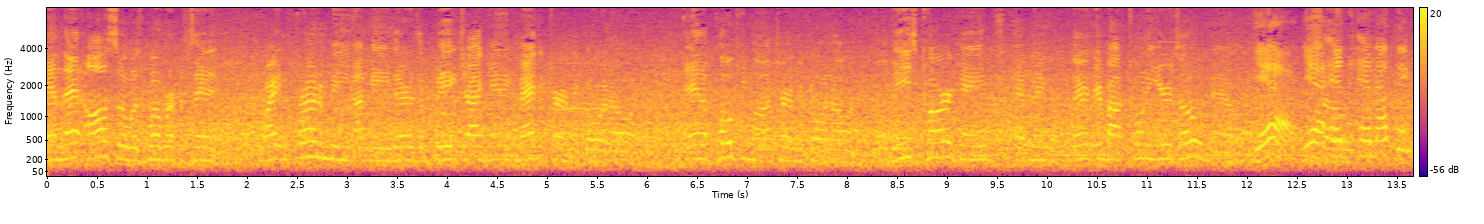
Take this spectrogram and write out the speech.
and that also is well represented right in front of me. I mean, there's a big gigantic Magic tournament going on, and a Pokemon tournament going on. These card games have been they're, they're about 20 years old now. Yeah, yeah, So- and and I think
